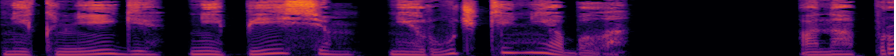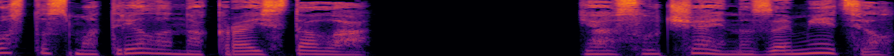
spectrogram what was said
Ни книги, ни писем, ни ручки не было. Она просто смотрела на край стола. Я случайно заметил,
